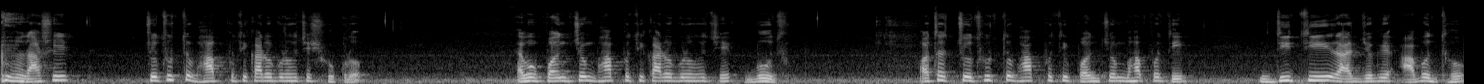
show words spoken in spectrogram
রাশির চতুর্থ ভাবপতি কারক গ্রহ হচ্ছে শুক্র এবং পঞ্চম ভাবপতি কারক গ্রহ হচ্ছে বুধ। অর্থাৎ চতুর্থ ভাবপতি পঞ্চম ভাবপতি দ্বিতীয় রাজ্যকে আবদ্ধ।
